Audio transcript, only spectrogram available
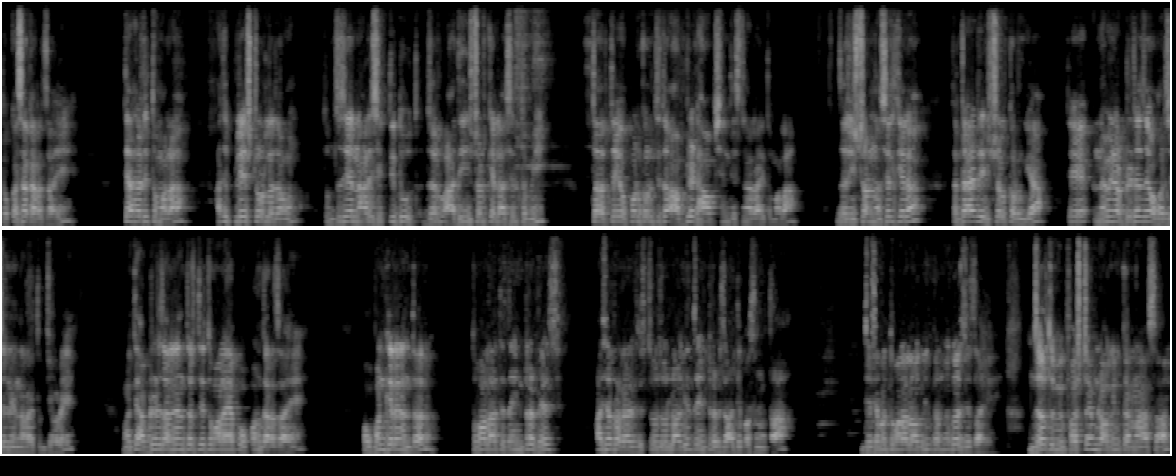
तो कसा करायचा आहे? त्यासाठी तुम्हाला आधी प्ले स्टोअरला जाऊन तुमचं जे नारी शक्ती दूत जर आधी इन्स्टॉल केलं असेल तुम्ही तर ते ओपन करून तिथं अपडेट हा ऑप्शन दिसणार आहे तुम्हाला. जर इन्स्टॉल नसेल केलं तर डायरेक्ट इन्स्टॉल करून घ्या. ते नवीन अपडेटच व्हर्जन येणार आहे तुमच्याकडे. मग ते अपडेट झाल्यानंतर ते तुम्हाला ॲप ओपन करायचं आहे. ओपन केल्यानंतर तुम्हाला त्याचा इंटरफेस अशा प्रकारे दिसतो. जो लॉग इनचा इंटरफेस आधीपासून होता ज्याच्यामध्ये तुम्हाला लॉग इन करणं गरजेचं आहे. जर तुम्ही फर्स्ट टाइम लॉग इन करणार असाल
